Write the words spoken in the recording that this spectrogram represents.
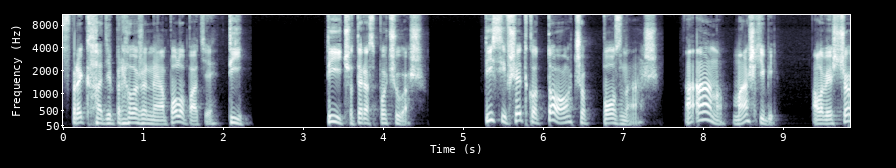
V preklade preložené na polopate, ty Ty, čo teraz počúvaš. Ty si všetko to, čo poznáš. A áno, máš chyby. Ale vieš čo?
